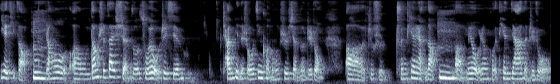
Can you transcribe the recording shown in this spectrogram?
液体皂，嗯。然后呃，我们当时在选择所有这些产品的时候，尽可能是选择这种呃，就是纯天然的，嗯。呃，没有任何添加的这种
